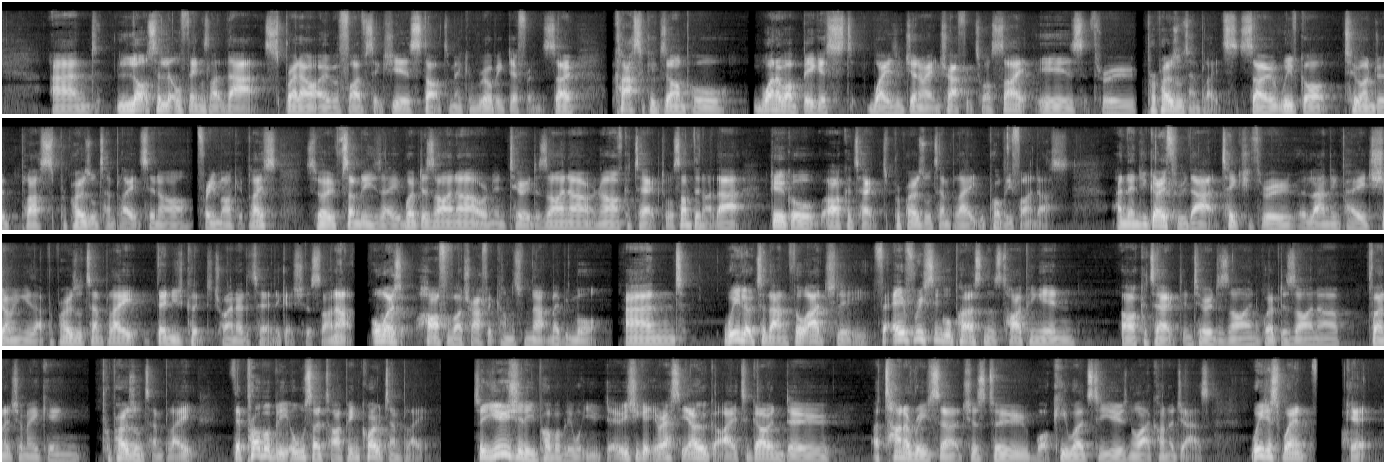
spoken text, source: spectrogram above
And lots of little things like that spread out over five, six years start to make a real big difference. So, classic example one of our biggest ways of generating traffic to our site is through proposal templates. So we've got 200 plus proposal templates in our free marketplace. So if somebody's a web designer or an interior designer or an architect or something like that, Google architect proposal template, you'll probably find us. And then you go through that, takes you through a landing page showing you that proposal template. Then you click to try and edit it and it gets you to sign up. Almost half of our traffic comes from that, maybe more. And we looked at that and thought, actually, for every single person that's typing in architect, interior design, web designer, furniture making, proposal template, they're probably also typing quote template. So usually, probably what you do is you get your SEO guy to go and do a ton of research as to what keywords to use and all that kind of jazz. We just went, fuck it.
